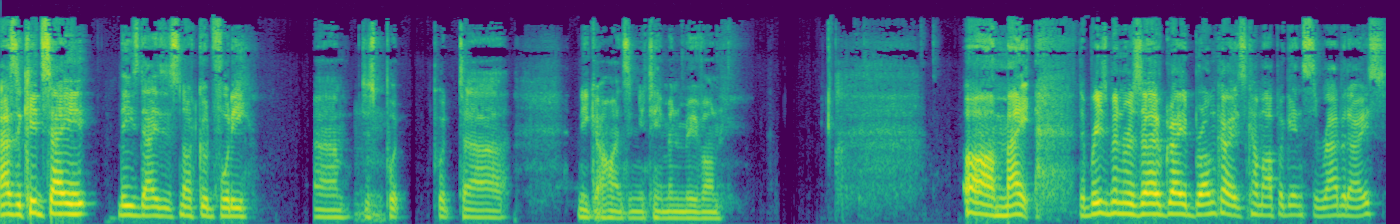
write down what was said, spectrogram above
As the kids say these days, it's not good footy. Um, just mm. put put uh, Nicho Hynes in your team and move on. Oh, mate, the Brisbane reserve grade Broncos come up against the Rabbitohs.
